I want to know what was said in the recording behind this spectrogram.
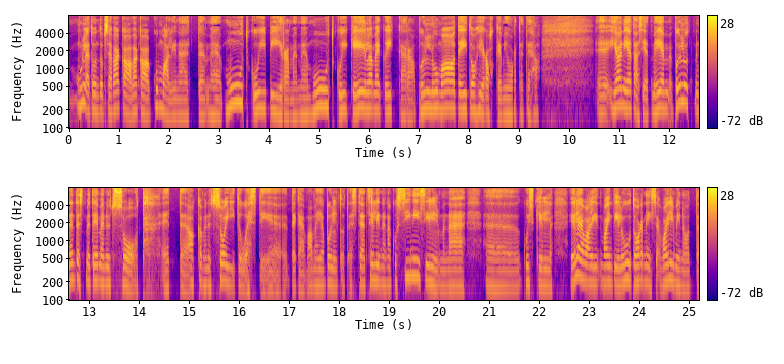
mulle tundub see väga-väga kummaline, et me muudkui piirame, me muudkui keelame kõik ära, põllumaad ei tohi rohkem juurde teha. Äh, ja nii edasi, et meie põllud, nendest me teeme nüüd sood, et hakkame nüüd soid uuesti tegema meie põldudest. Ja et selline nagu sinisilmne kuskil elevandi luutornis valminud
